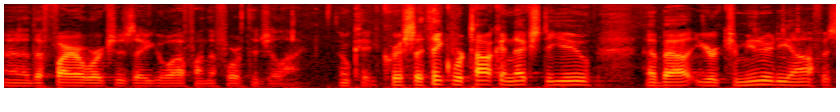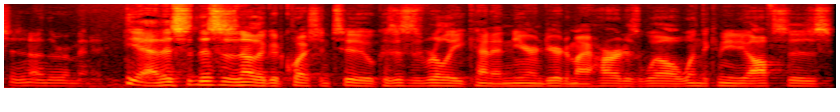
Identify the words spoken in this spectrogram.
uh, the fireworks as they go off on the Fourth of July. Okay, Chris, I think we're talking next to you about your community offices and other amenities. Yeah, this this is another good question too, because this is really kind of near and dear to my heart as well. When the community offices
